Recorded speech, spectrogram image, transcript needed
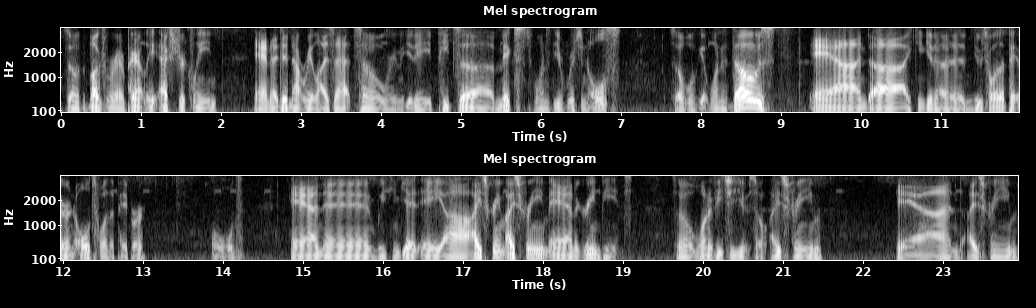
So the bugs were apparently extra clean, and I did not realize that. So we're going to get a pizza mixed, one of the originals. So we'll get one of those, and uh, I can get a new toilet paper or an old toilet paper, old, and then we can get a uh, ice cream, ice cream, and a green beans. So one of each of you. So ice cream, and ice cream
